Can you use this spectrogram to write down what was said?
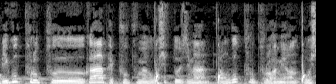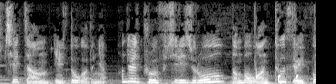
미국 proof가 100 proof면 50도지만 영국 proof로 하면 57.1도거든요. 100 Proof 시리즈로 넘버 1, 2, 3, 4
